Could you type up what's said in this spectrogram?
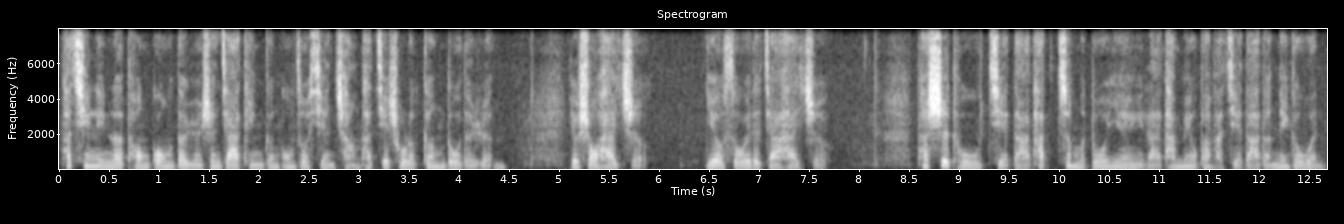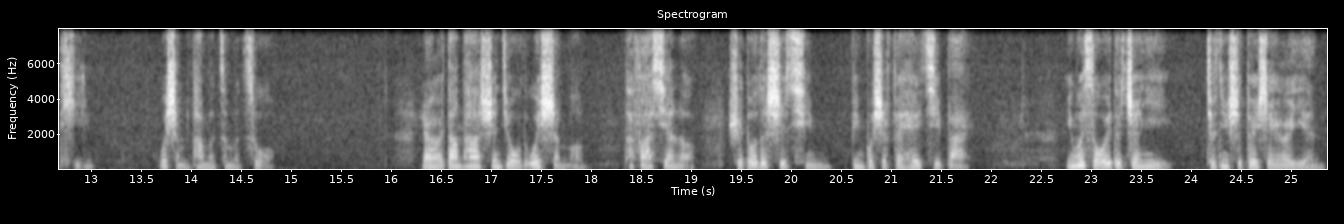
他亲临了童工的原生家庭跟工作现场，他接触了更多的人，有受害者，也有所谓的加害者。他试图解答他这么多年以来他没有办法解答的那个问题：为什么他们这么做？然而，当他深究为什么，他发现了许多的事情并不是非黑即白，因为所谓的正义究竟是对谁而言？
